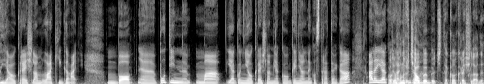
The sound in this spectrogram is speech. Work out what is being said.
ja określam, lucky guy. Bo Putin ma, ja go nie określam jako genialnego stratega, ale jako Chociaż takiego... on chciałby być tak określany.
